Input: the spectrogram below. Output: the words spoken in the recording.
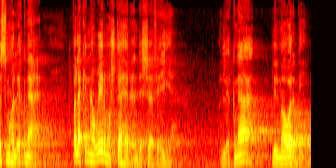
اسمه الإقناع ولكنه غير مشتهر عند الشافعية. الإقناع للماوردي.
